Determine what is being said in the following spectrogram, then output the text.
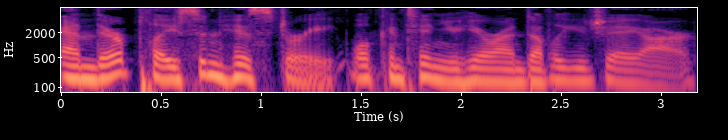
and their place in history. We'll continue here on WJR.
